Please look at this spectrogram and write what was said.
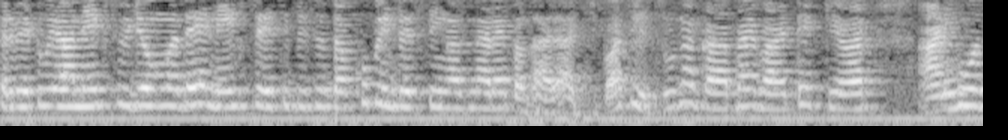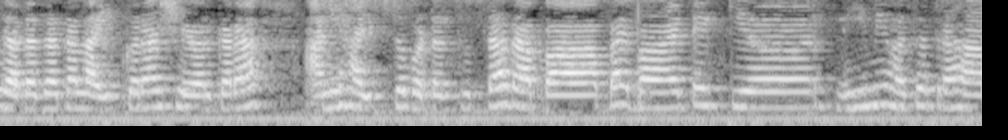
तर भेटूया नेक्स्ट व्हिडिओमध्ये नेक्स्ट रेसिपी सुद्धा खूप इंटरेस्टिंग असणार आहे. बघायला अजिबात विसरू नका. बाय बाय टेक केअर आणि हो जाता जाता लाईक करा शेअर करा. आणि हाईपचं बटन सुद्धा दाबा. बाय बाय टेक केअर नेहमी हसत राहा.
